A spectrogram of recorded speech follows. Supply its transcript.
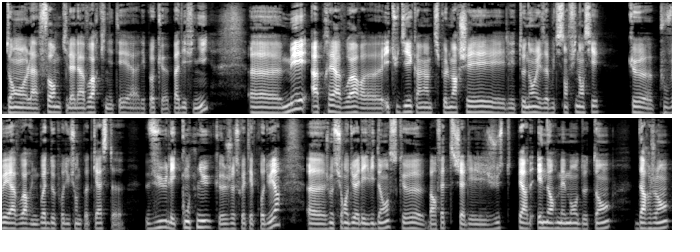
dans la forme qu'il allait avoir, qui n'était à l'époque euh, pas définie. Euh, mais après avoir euh, étudié quand même un petit peu le marché les tenants et les aboutissants financiers que euh, pouvait avoir une boîte de production de podcast euh, vu les contenus que je souhaitais produire, euh, je me suis rendu à l'évidence que bah, en fait j'allais juste perdre énormément de temps, d'argent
